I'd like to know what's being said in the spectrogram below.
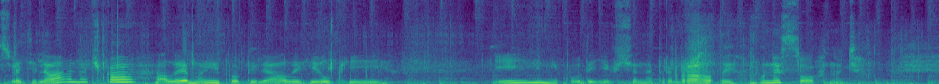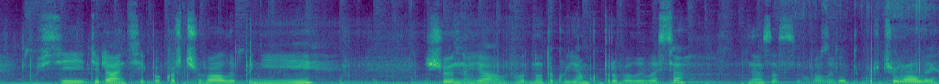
Сьогодні діляночка, але ми попіляли гілки. І нікуди їх ще не прибрали. Вони сохнуть. По всій ділянці покорчували пні. Щойно я в одну таку ямку провалилася, не засипали. Ось тут корчували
